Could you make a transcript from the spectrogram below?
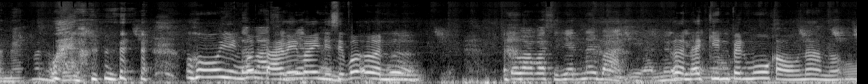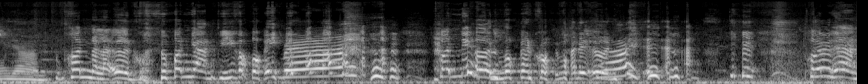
ล่ะแม่มันบ่ได้โอ้ยยิงคนตายไม่ไม่นี่สิบ่เอิ้นเออแต่ว่าว่าสิเฮ็ดในบ้านอีกอันหนึงเอิ้นไอ้กินเป็นหมู่เข้าห้องน้ำเนาะโอ้ย่านเพิ่นนั่นล่ะเอิ้นข่อยเพิ่นย่านผีก็ข่อยแม่เพิ่นนี่เอิ้นบ่แม่นข่อยบ่ได้เอิ้นเพิ่นย่าน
